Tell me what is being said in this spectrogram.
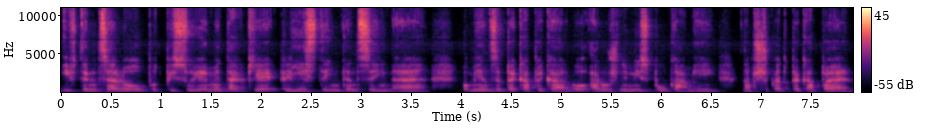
I w tym celu podpisujemy takie listy intencyjne pomiędzy PKP Cargo a różnymi spółkami, na przykład PKP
